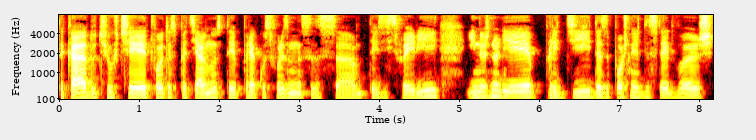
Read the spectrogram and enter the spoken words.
така дочух, че твоята специалност е пряко свързана с а, тези сфери. И нужно ли е преди да започнеш да следваш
